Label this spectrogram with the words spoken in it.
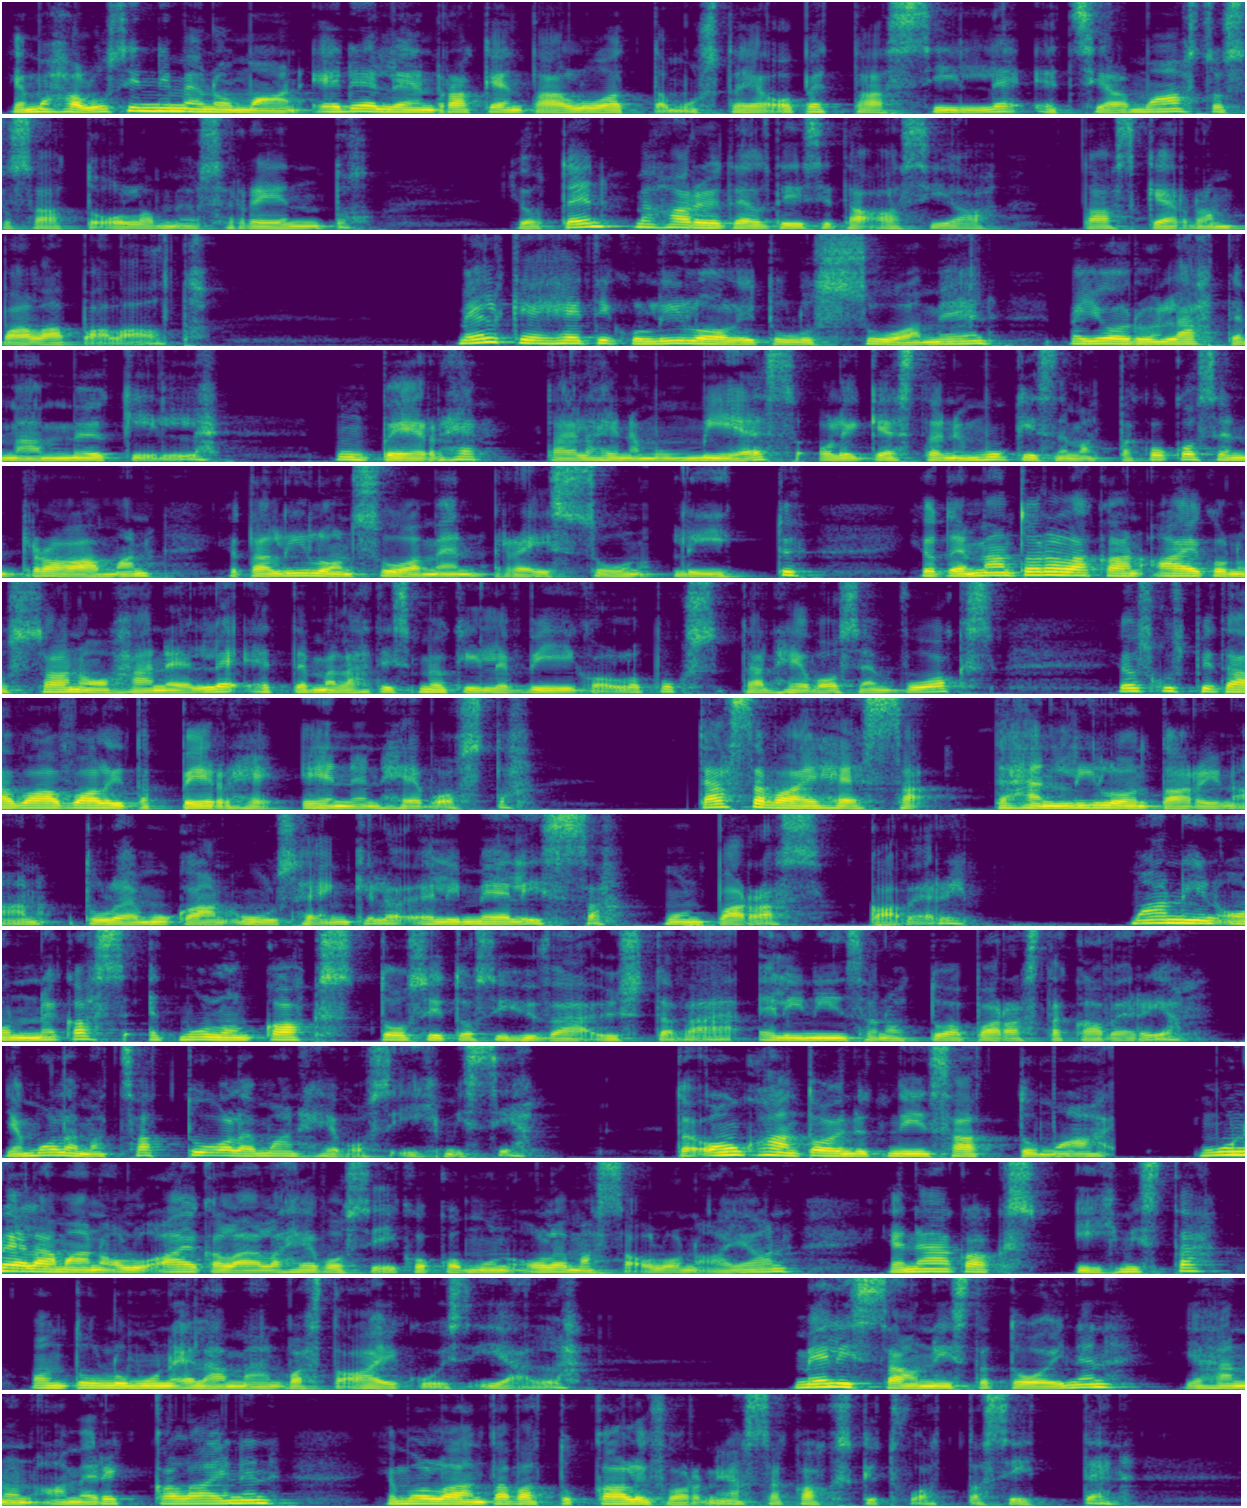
Ja mä halusin nimenomaan edelleen rakentaa luottamusta ja opettaa sille, että siellä maastossa saattoi olla myös rento. Joten me harjoiteltiin sitä asiaa taas kerran palapalalta. Melkein heti kun Lilo oli tullut Suomeen, mä jouduin lähtemään mökille. Mun perhe, tai lähinnä mun mies, oli kestänyt mukisematta koko sen draaman, jota Lilon Suomen reissuun liittyi, joten mä en todellakaan aikonut sanoa hänelle, että mä lähtis mökille viikonlopuksi tämän hevosen vuoksi. Joskus pitää vaan valita perhe ennen hevosta. Tässä vaiheessa tähän Lilon tarinaan tulee mukaan uusi henkilö, eli Melissa, mun paras kaveri. Mä oon niin onnekas, että mulla on kaksi tosi tosi hyvää ystävää, eli niin sanottua parasta kaveria, ja molemmat sattuu olemaan hevosihmisiä. Tai onkohan toi nyt niin sattumaa? Mun elämä on ollut aika lailla hevosia koko mun olemassaolon ajan, ja nämä kaksi ihmistä on tullut mun elämään vasta aikuisiällä. Melissa on niistä toinen, ja hän on amerikkalainen, ja me ollaan tavattu Kaliforniassa 20 vuotta sitten.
